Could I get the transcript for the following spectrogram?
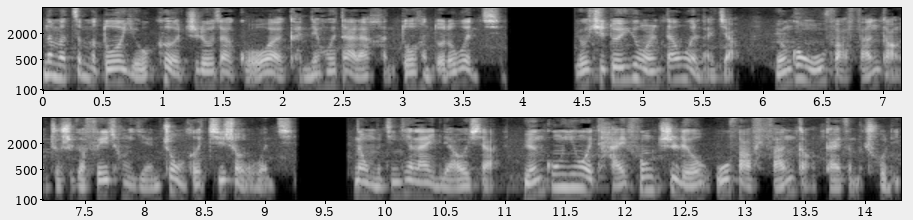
那么这么多游客滞留在国外，肯定会带来很多很多的问题。尤其对用人单位来讲，员工无法返岗就是个非常严重和棘手的问题。那我们今天来聊一下，员工因为台风滞留无法返岗该怎么处理？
